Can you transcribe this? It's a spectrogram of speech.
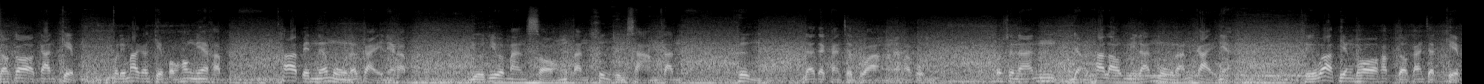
แล้วก็การเก็บปริมาตรการเก็บของห้องเนี้ยครับ ถ้าเป็นเนื้อหมูเนื้อไก่เนี่ยครับ อยู่ที่ประมาณ 2 ตันครึ่งถึง 3 ตันครึ่ง แล้วแต่การจัดวางนะครับผมเพราะฉะนั้นอย่างถ้าเรามีร้านหมูร้านไก่เนี่ยถือว่าเพียงพอครับต่อการจัดเก็บ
